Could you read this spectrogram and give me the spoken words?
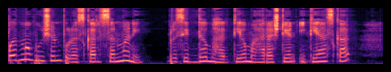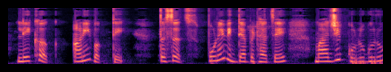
पद्मभूषण पुरस्कार सन्मानित प्रसिद्ध भारतीय महाराष्ट्रीयन इतिहासकार लेखक आणि वक्ते तसंच पुणे विद्यापीठाचे माजी कुलगुरू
